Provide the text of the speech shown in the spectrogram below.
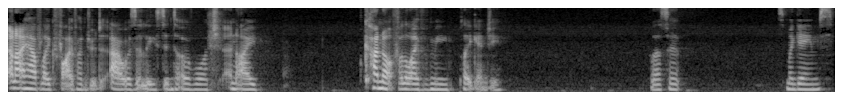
And I have like 500 hours at least into Overwatch, and I cannot for the life of me play Genji. But that's it. It's my games.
